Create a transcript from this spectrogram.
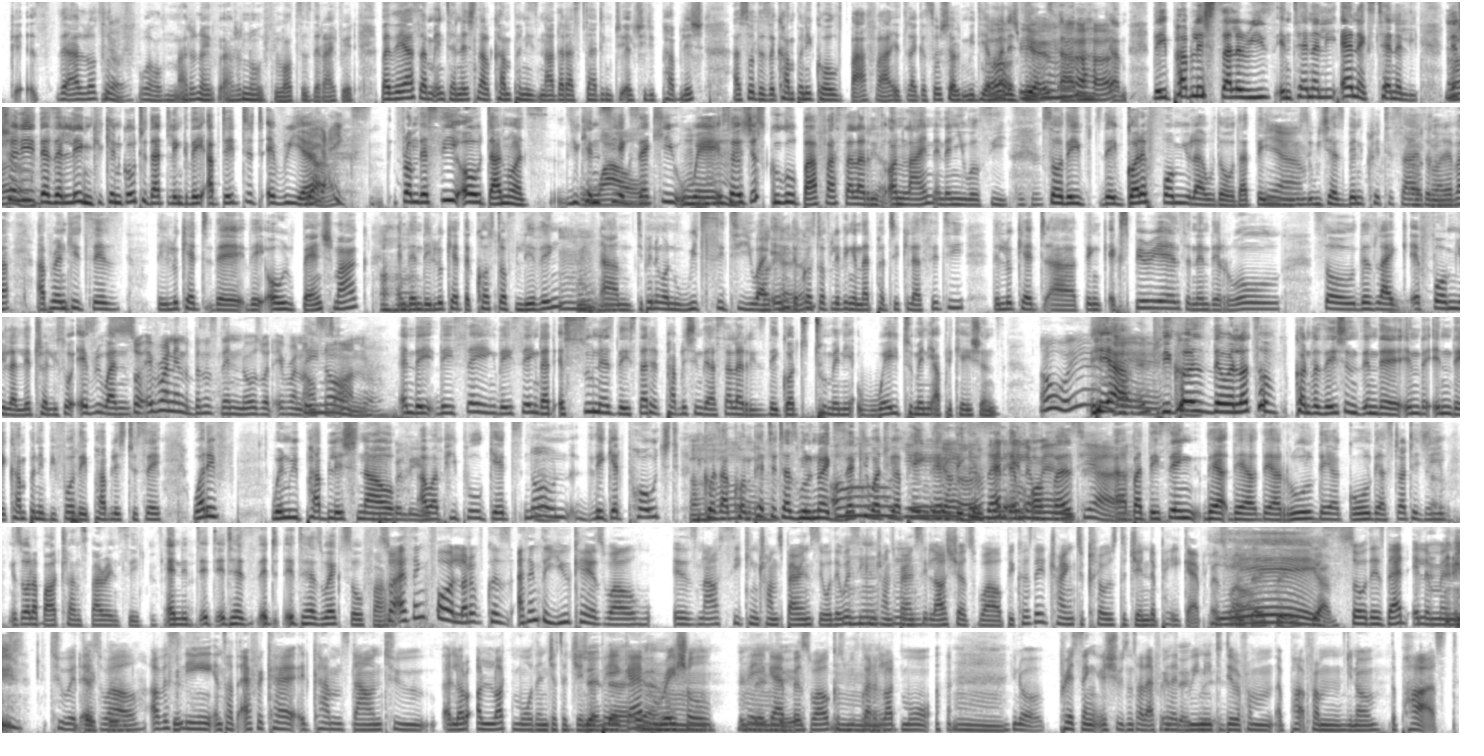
there are lots Yeah. of well i don't know if i don't know if lots is the right word but there are some international companies now that are starting to actually publish i saw there's a company called Buffer it's like a social media Oh, management yes, um, uh-huh. um, they publish salaries internally and externally literally Oh. there's a link you can go to that link they update it every year Yeah. Yikes. from the CEO downwards, you can see Wow. exactly where. So it's just Google Buffer salaries Yeah. online, and then you will see. Okay. So they've they've got a formula though that they Yeah. use, which has been criticized and Okay. Whatever. Apparently, it says they look at the their own benchmark, Uh-huh. and then they look at the cost of living. Mhm. Um, depending on which city you are in, the cost of living in that particular city, they look at uh, I think experience and then the role. So there's like a formula literally. So everyone So everyone in the business then knows what everyone They else know. is on. Yeah. and they they saying they saying that as soon as they started publishing their salaries they got too many way too many applications Oh yeah. yeah because there were lots of conversations in the in the in the company before they published to say what if when we publish now People our people get no n- they get poached because our Ah. competitors will know exactly what we Oh, are paying them yeah. they can send them element, offers Yeah. uh, but they're saying their their their rule their goal their strategy Yeah. is all about transparency and it, it, it has it, it has worked so far So I think for a lot of because I think the UK as well is now seeking transparency, or they were seeking Mhm, transparency last year as well because they're trying to close the gender pay gap as yes. well. Exactly. Yeah. So there's that element to it as well. Obviously, in South Africa, it comes down to a lot, a lot more than just a gender, pay gap, yeah. racial pay Exactly. gap as well, because we've got a Mm. lot more, Mm. you know, pressing issues in South Africa that we need to Exactly. deal from apart from you know the past.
